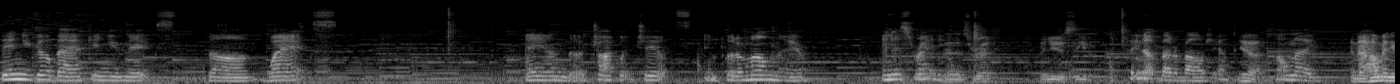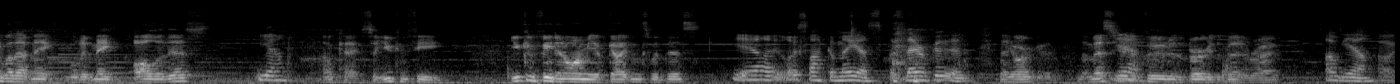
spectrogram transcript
Then you go back and you mix the wax and the chocolate chips and put them on there. And it's ready. And it's ready. Then you just eat it. Peanut butter balls, yeah. Yeah. Homemade. And now, how many will that make? Will it make all of this? Yeah. Okay. So you can feed, you can feed an army of Guytons with this. Yeah, it looks like a mess, but they're good. They are good. The messier Yeah. the food or the burger, the better, right? Oh, yeah. Oh yeah.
